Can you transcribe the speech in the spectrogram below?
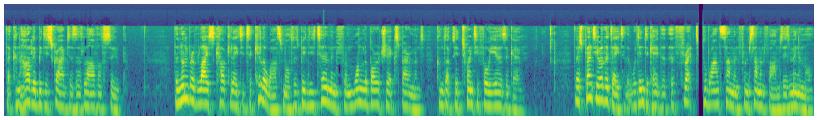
that can hardly be described as a larval soup. The number of lice calculated to kill a wild smolt has been determined from one laboratory experiment conducted 24 years ago. There is plenty of other data that would indicate that the threat to wild salmon from salmon farms is minimal,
